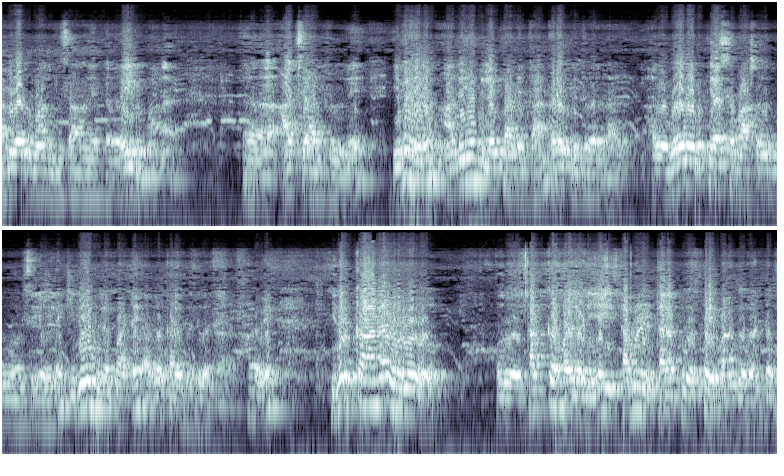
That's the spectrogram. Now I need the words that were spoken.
அனுபவமான விசாரணை வரையிலுமான அஹ், ஆட்சியாளர்களிலே இவர்களும் அதே நிலைப்பாட்டைத்தான் கடைபிடித்து வருகிறார்கள். அது வேறு வித்தியாசமாக செய்யவில்லை. இதே நிலைப்பாட்டை அவர்கள் கடைபிடித்து வருகிறார்கள் ஆகவே இதற்கான ஒரு ஒரு தக்க பதிலடியை தமிழ் தரப்பு எப்படி வழங்க வேண்டும்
